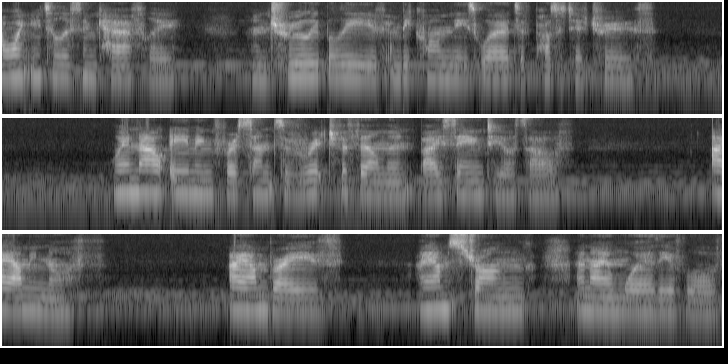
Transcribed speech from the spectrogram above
I want you to listen carefully and truly believe and become these words of positive truth. We're now aiming for a sense of rich fulfillment by saying to yourself, I am enough. I am brave. I am strong and I am worthy of love.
